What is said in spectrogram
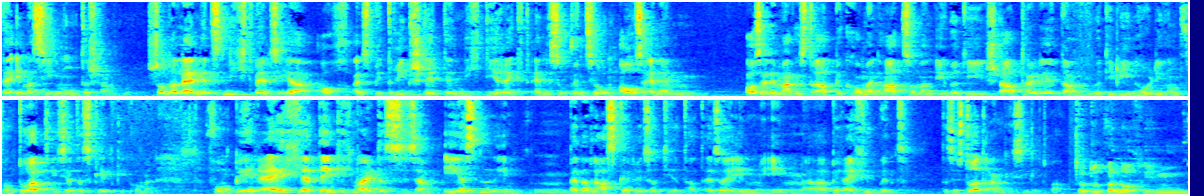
der MA7 unterstanden. Schon allein jetzt nicht, weil sie ja auch als Betriebsstätte nicht direkt eine Subvention aus einem, aus einem Magistrat bekommen hat, sondern über die Stadthalle, dann über die Wien Holding und von dort ist ja das Geld gekommen. Vom Bereich her denke ich mal, dass es am ehesten bei der Lasker resortiert hat, also im, im äh, Bereich Jugend dass es dort angesiedelt war. Dadurch waren auch eben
